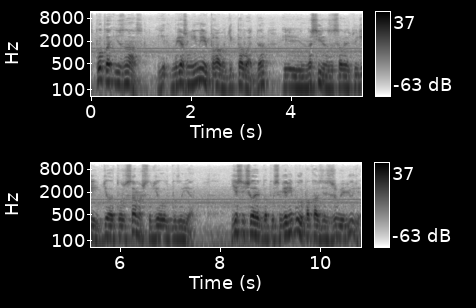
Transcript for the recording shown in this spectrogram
кто-то из нас, ну, я же не имею права диктовать, да, и насильно заставлять людей делать то же самое, что делать буду я. Если человек, допустим, я не буду показывать здесь живые люди,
